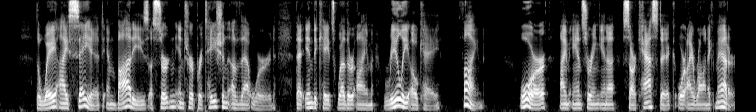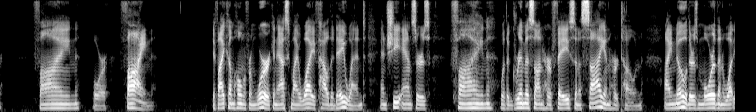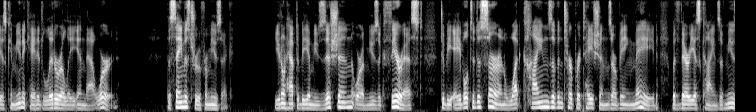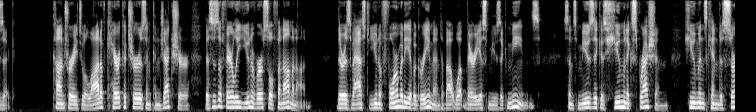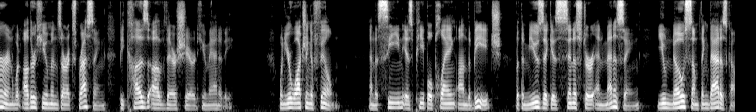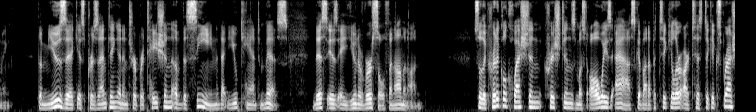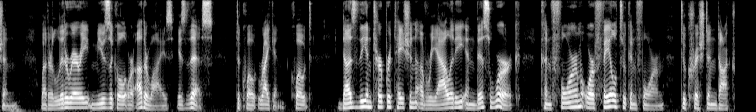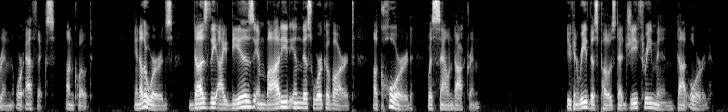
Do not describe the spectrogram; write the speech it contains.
the way I say it embodies a certain interpretation of that word that indicates whether I'm really okay, fine, or I'm answering in a sarcastic or ironic manner, fine or fine. If I come home from work and ask my wife how the day went, and she answers, Fine, with a grimace on her face and a sigh in her tone, I know there's more than what is communicated literally in that word. The same is true for music. You don't have to be a musician or a music theorist to be able to discern what kinds of interpretations are being made with various kinds of music. Contrary to a lot of caricatures and conjecture, this is a fairly universal phenomenon. There is vast uniformity of agreement about what various music means. Since music is human expression, humans can discern what other humans are expressing because of their shared humanity. When you're watching a film and the scene is people playing on the beach, but the music is sinister and menacing, you know something bad is coming. The music is presenting an interpretation of the scene that you can't miss. This is a universal phenomenon. So, the critical question Christians must always ask about a particular artistic expression, whether literary, musical, or otherwise, is this to quote Ryken, quote, Does the interpretation of reality in this work conform or fail to conform to Christian doctrine or ethics? Unquote. In other words, does the ideas embodied in this work of art accord with sound doctrine? You can read this post at g3min.org.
